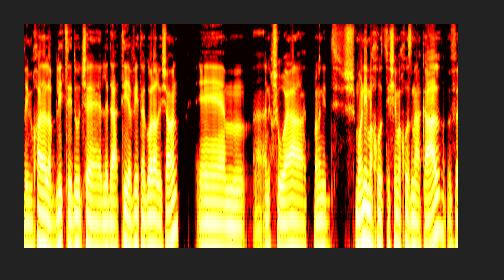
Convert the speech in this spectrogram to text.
במיוחד על הבליץ עידוד שלדעתי הביא את הגול הראשון. אני חושב שהוא היה, בוא נגיד, 80 אחוז, 90 אחוז מהקהל, ו...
